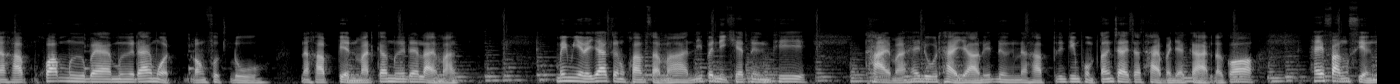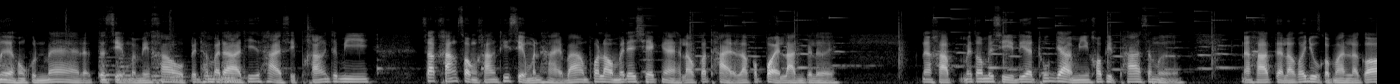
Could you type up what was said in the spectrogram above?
นะครับ คว้ามือแบมือได้หมด ลองฝึกดูนะครับ เปลี่ยนมัดกล้ามเนื้อได้หลายมัด ไม่มีอะไรยากเกินความสามารถ นี่เป็นอีกเคสหนึ่งที่ถ่ายมาให้ดูถ่ายยาวนิดนึงนะครับ จริงๆ ผมตั้งใจจะถ่ายบรรยากาศ แล้วก็ให้ฟังเสียงเหนื่อยของคุณแม่แต่เสียงมันไม่เข้า เป็นธรรมดาที่ถ่ายสิบครั้งจะมีสักครั้งสองครั้งที่เสียงมันหายบ้างเพราะเราไม่ได้เช็คไงเราก็ถ่ายแล้วเราก็ปล่อยรันไปเลย นะครับ ไม่ต้องไปซีเรียสทุกอย่างมีข้อผิดพลาดเสมอนะครับ แต่เราก็อยู่กับมันแล้วก็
